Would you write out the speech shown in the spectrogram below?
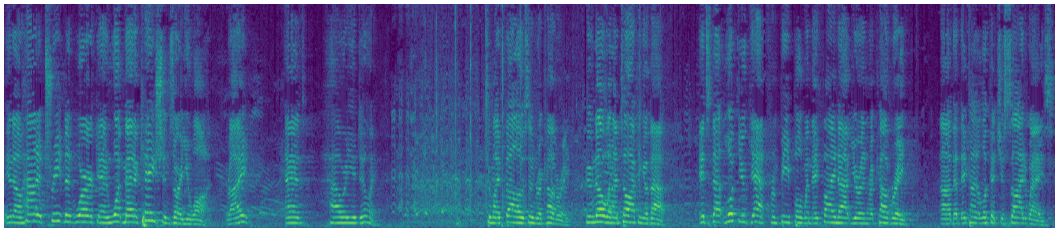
you know, how did treatment work and what medications are you on, right? And how are you doing? to my fellows in recovery who know what I'm talking about. It's that look you get from people when they find out you're in recovery, uh, that they kind of look at you sideways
